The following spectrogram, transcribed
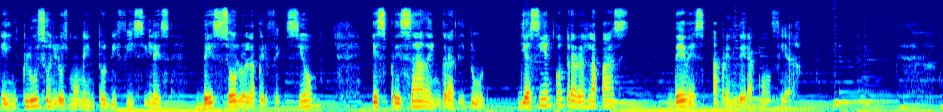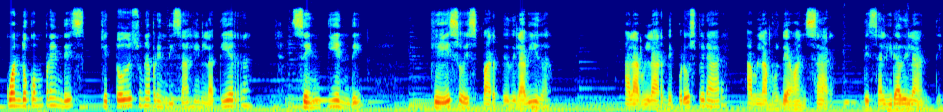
e incluso en los momentos difíciles ves solo la perfección expresada en gratitud y así encontrarás la paz. Debes aprender a confiar. Cuando comprendes que todo es un aprendizaje en la tierra, se entiende que eso es parte de la vida. Al hablar de prosperar, hablamos de avanzar, de salir adelante,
